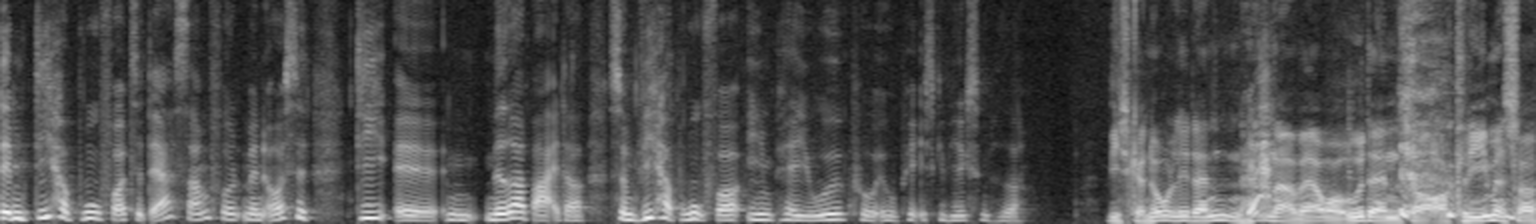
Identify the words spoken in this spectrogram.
dem, de har brug for til deres samfund, men også de øh, medarbejdere, som vi har brug for i en periode på europæiske virksomheder. Vi skal nå lidt andet end handel og erhverv og uddannelser og klima, så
